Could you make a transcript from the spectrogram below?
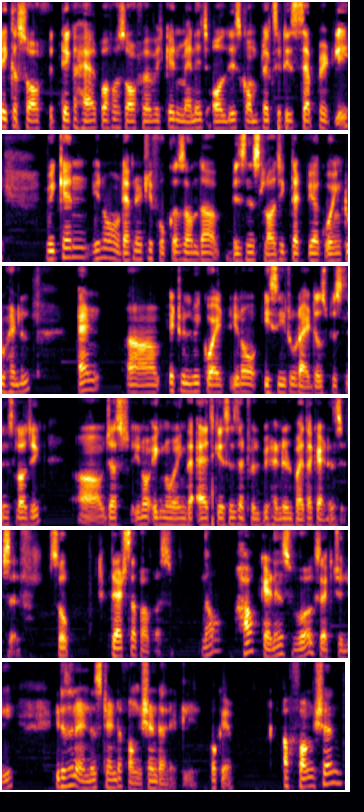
take a software take a help of a software which can manage all these complexities separately we can you know definitely focus on the business logic that we are going to handle and uh, it will be quite you know easy to write those business logic uh, just you know ignoring the edge cases that will be handled by the cadence itself. So that's the purpose. Now how cadence works actually it doesn't understand the function directly okay? A function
